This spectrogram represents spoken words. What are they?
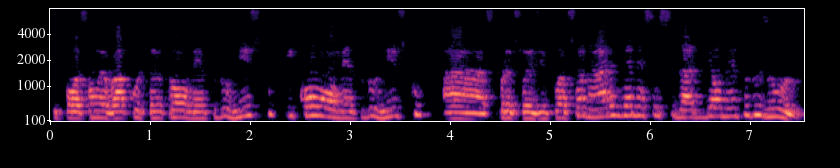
que possam levar, portanto, ao aumento do risco e, com o aumento do risco, as pressões inflacionárias e a necessidade de aumento do juro.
